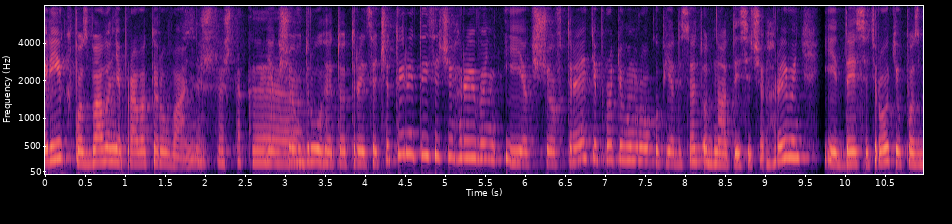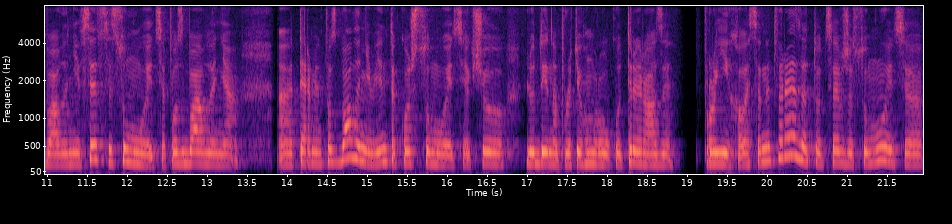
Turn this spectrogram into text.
рік позбавлення права керування. Це ж все ж таки... Якщо вдруге, то 34 тисячі гривень, і якщо втретє протягом року 51 тисяча гривень і 10 років позбавлення. І все це сумується. Позбавлення, е, термін позбавлення він також сумується. Якщо людина протягом року три рази проїхалася нетвереза, то це вже сумується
